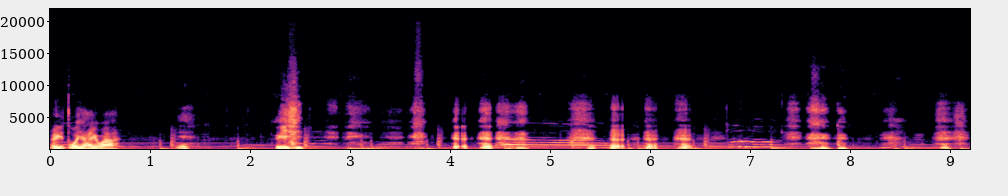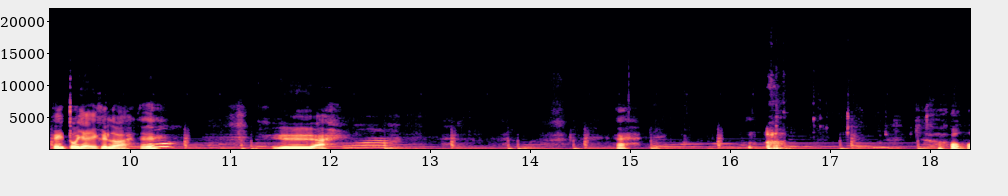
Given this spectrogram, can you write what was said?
เฮ้ยตัวใหญ่ว่ะเอ๊ะเฮ้ยเฮ้ย ตัวใหญ่ขึ้นแล้วว่ะเดี๋ยวนะคืออะอะโอ้โห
